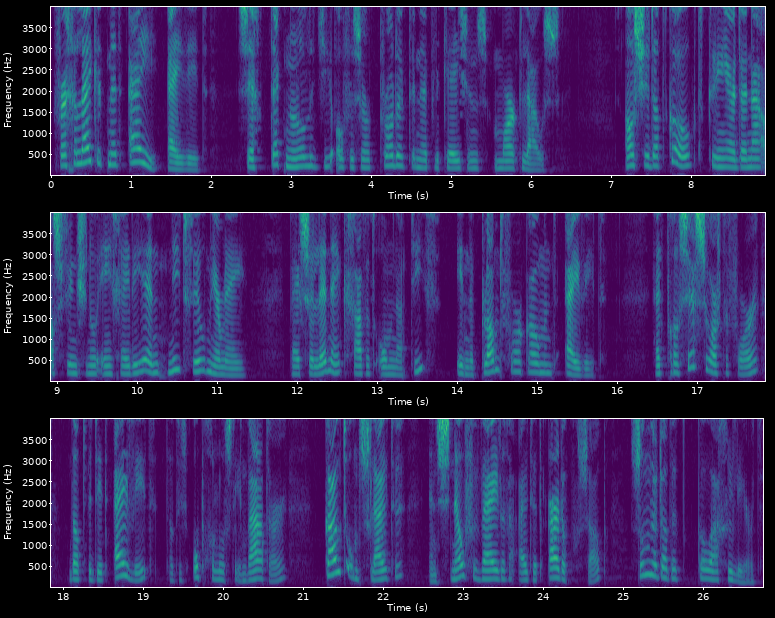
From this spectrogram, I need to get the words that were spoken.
Vergelijk het met ei-eiwit, zegt Technology Officer Product and Applications Mark Laus. Als je dat kookt, kun je er daarna als functional ingrediënt niet veel meer mee. Bij Solenic gaat het om natief, in de plant voorkomend eiwit. Het proces zorgt ervoor dat we dit eiwit, dat is opgelost in water, koud ontsluiten en snel verwijderen uit het aardappelsap zonder dat het coaguleert.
